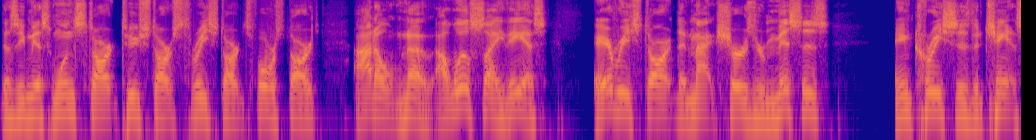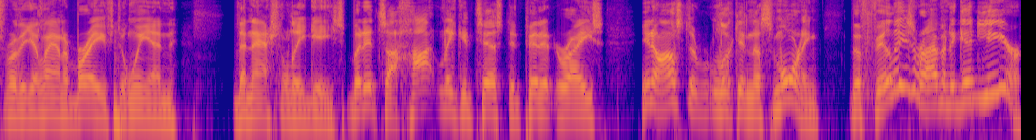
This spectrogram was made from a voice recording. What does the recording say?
Does he miss one start, two starts, three starts, four starts? I don't know. I will say this: every start that Max Scherzer misses increases the chance for the Atlanta Braves to win the National League East. But it's a hotly contested pennant race. You know, I was looking this morning. The Phillies are having a good year.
